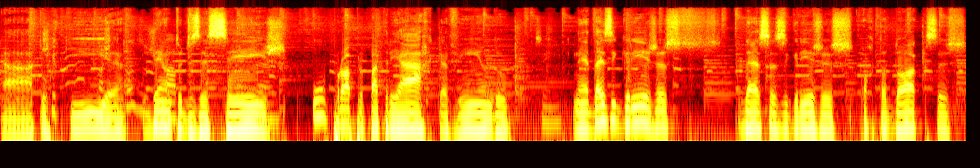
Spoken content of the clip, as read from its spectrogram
a Turquia Bento XVI é. o próprio patriarca vindo né das igrejas dessas igrejas ortodoxas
